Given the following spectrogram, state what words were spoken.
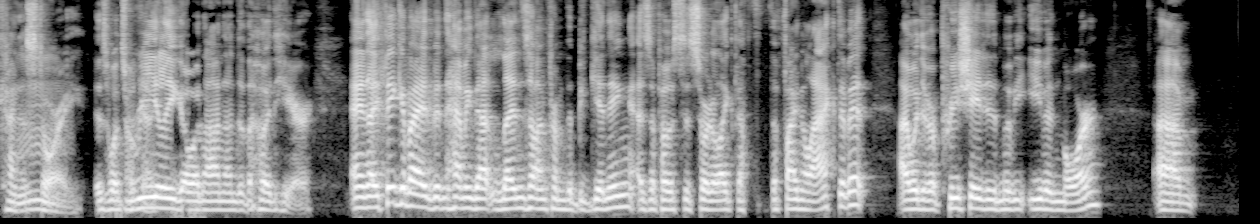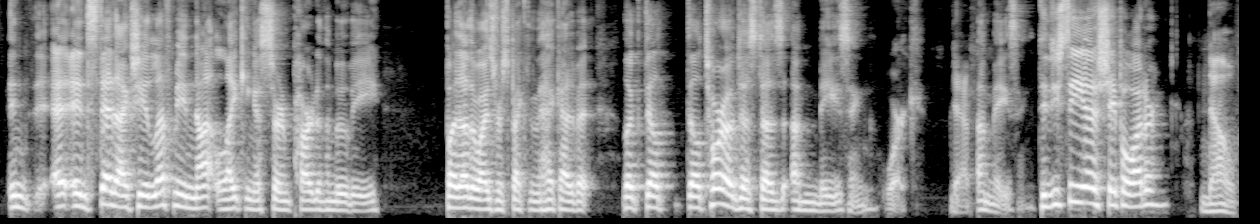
kind of Mm. story, is what's Okay. really going on under the hood here. And I think if I had been having that lens on from the beginning, as opposed to sort of like the, the final act of it, I would have appreciated the movie even more. Um, in, instead, actually, it left me not liking a certain part of the movie, but otherwise respecting the heck out of it. Look, Del, Del Toro just does amazing work. Yeah. Amazing. Did you see uh, Shape of Water? No.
